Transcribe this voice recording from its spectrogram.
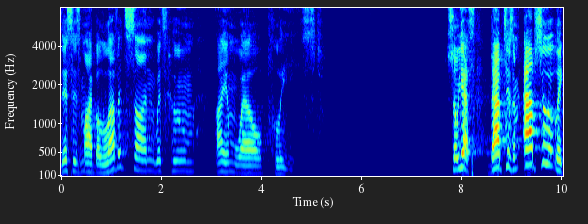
This is my beloved Son with whom I am well pleased. So, yes, Baptism absolutely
